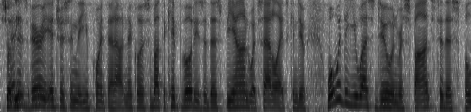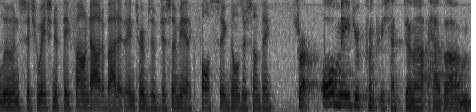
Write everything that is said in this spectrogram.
So that the, is very interesting that you point that out, Nicholas, about the capabilities of this beyond what satellites can do. What would the U.S. do in response to this balloon situation if they found out about it in terms of just, I mean, like false signals or something? Sure. All major countries have have um,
